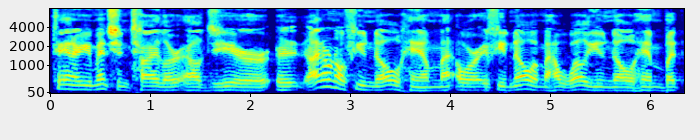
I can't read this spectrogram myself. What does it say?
Tanner, you mentioned Tyler Allgeier. Uh, I don't know if you know him or if you know him, how well you know him, but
